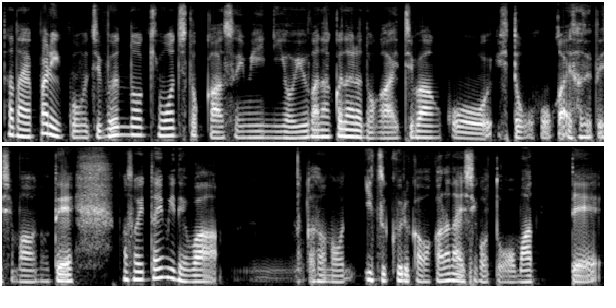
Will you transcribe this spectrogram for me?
ただやっぱりこう自分の気持ちとか睡眠に余裕がなくなるのが一番こう人を崩壊させてしまうので、まあ、そういった意味では、なんかそのいつ来るかわからない仕事を待って、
